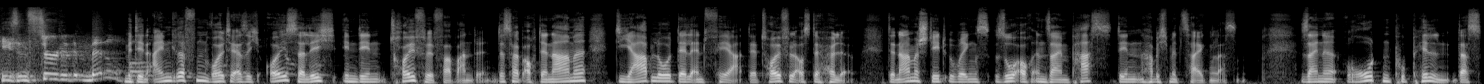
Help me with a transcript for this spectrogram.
He's inserted metal Mit den Eingriffen wollte er sich äußerlich in den Teufel verwandeln. Deshalb auch der Name Diablo del Enfer, der Teufel aus der Hölle. Der Name steht übrigens so auch in seinem Pass, den habe ich mir zeigen lassen. Seine roten Pupillen, das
